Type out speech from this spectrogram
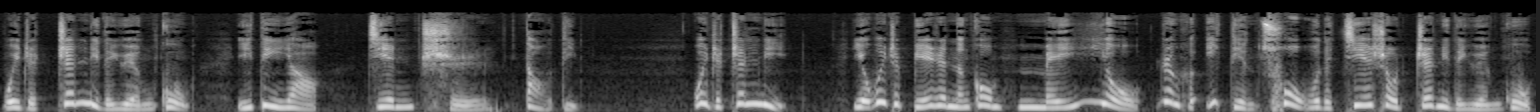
为着真理的缘故，一定要坚持到底，为着真理，也为着别人能够没有任何一点错误的接受真理的缘故，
